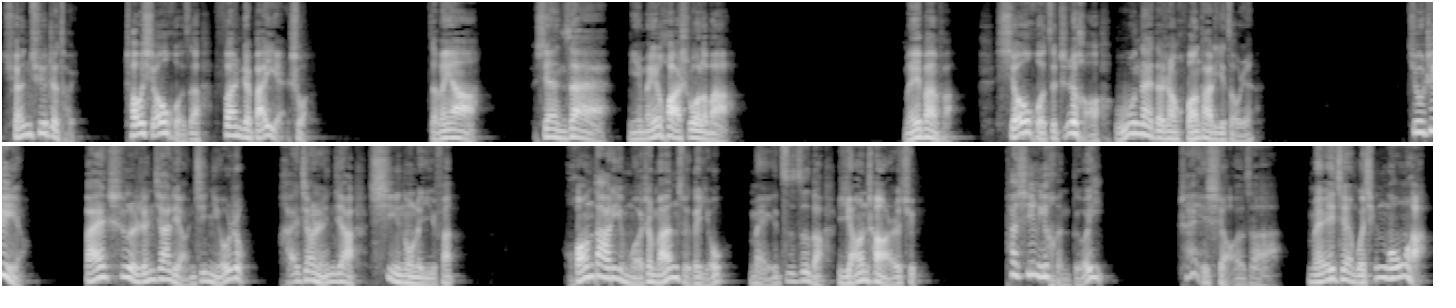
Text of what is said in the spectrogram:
蜷曲着腿，朝小伙子翻着白眼说：“怎么样？现在你没话说了吧？”没办法。小伙子只好无奈的让黄大力走人。就这样，白吃了人家两斤牛肉，还将人家戏弄了一番。黄大力抹着满嘴的油，美滋滋的扬长而去。他心里很得意，这小子没见过轻功啊。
